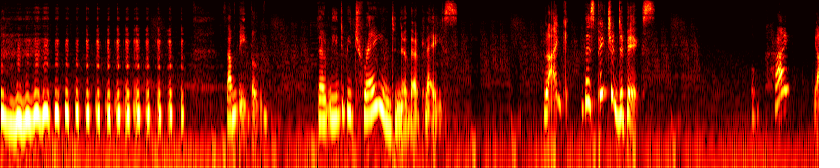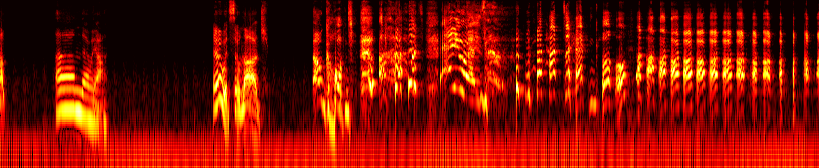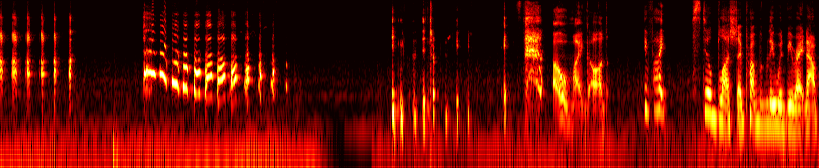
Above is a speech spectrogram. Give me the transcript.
Some people don't need to be trained to know their place. Like this picture depicts. Okay, yep. And there we are. Oh, it's so large. Oh god. Anyways, that angle. Literally. Oh my god. If I still blushed, I probably would be right now.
